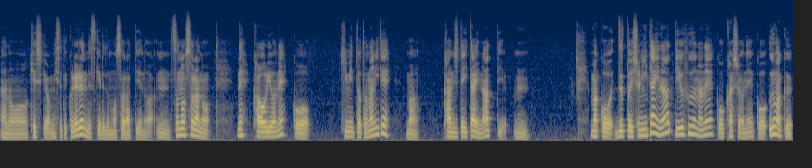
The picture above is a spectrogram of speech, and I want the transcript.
あの景色を見せてくれるんですけれども空っていうのは、うん、その空の、ね、香りをねこう君と隣で、まあ、感じていたいなっていう、うん、まあこうずっと一緒にいたいなっていう風なねこう歌詞をねこううまく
